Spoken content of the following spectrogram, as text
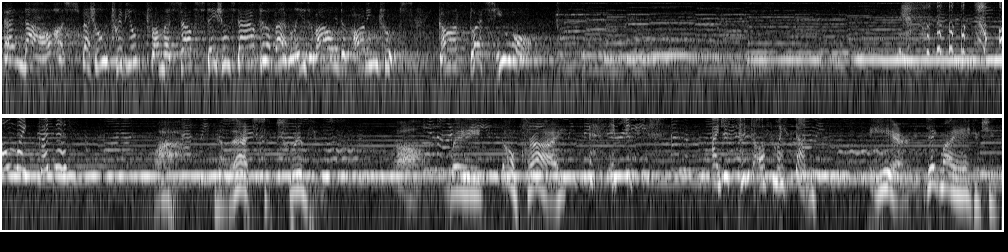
And now, a special tribute from the South Station staff to the families of our departing troops. God bless you all. Goodness! Wow. Now that's a tribute. Ah, oh, lady, don't cry. It's just. I just sent off my son. Here, take my handkerchief.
